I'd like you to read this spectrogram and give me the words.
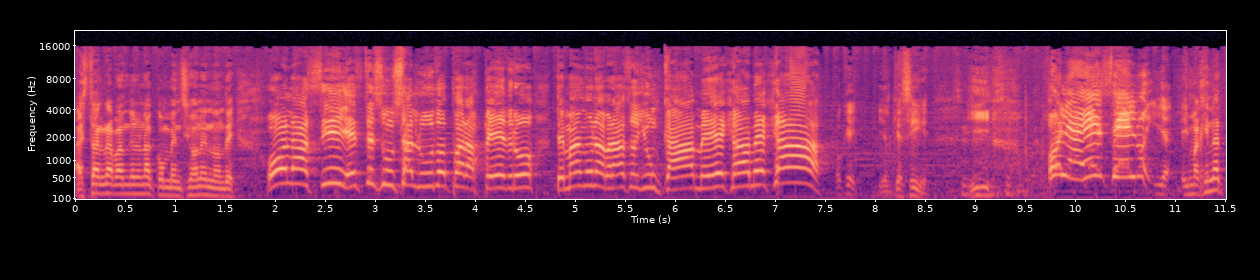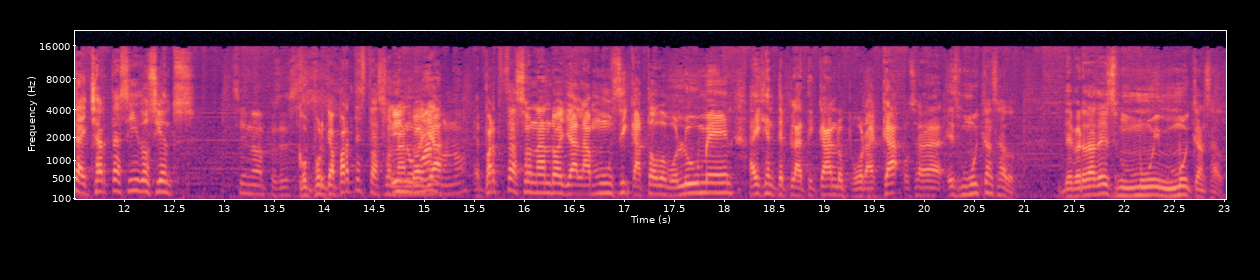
a estar grabando en una convención en donde, hola, sí, este es un saludo para Pedro, te mando un abrazo y un kamehameha. Ok, y el que sigue. y, hola, es. Y imagínate a echarte así 200. Sí, no, pues es... Porque aparte está sonando Inhumano, allá. ¿no? Aparte está sonando allá la música a todo volumen. Hay gente platicando por acá. O sea, es muy cansado. De verdad es muy, muy cansado.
